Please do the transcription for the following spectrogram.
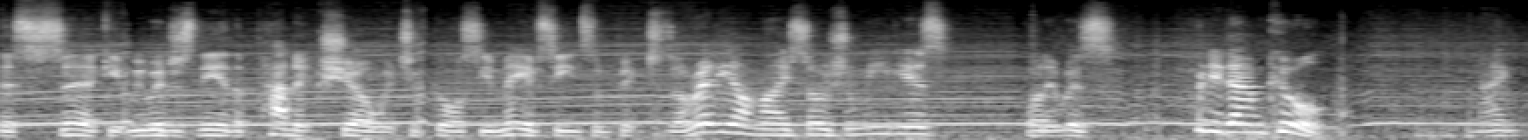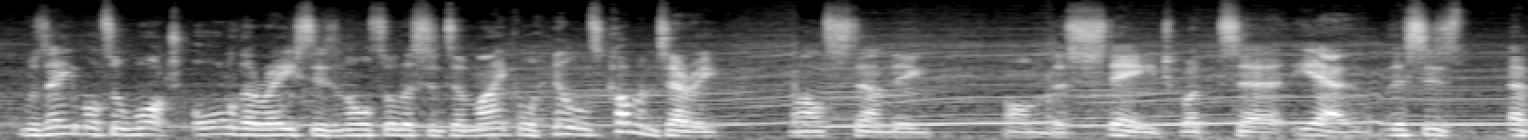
the circuit. We were just near the paddock show, which of course you may have seen some pictures already on my social medias, but it was pretty damn cool. And I was able to watch all of the races and also listen to Michael Hill's commentary while standing on the stage. But uh, yeah, this is a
